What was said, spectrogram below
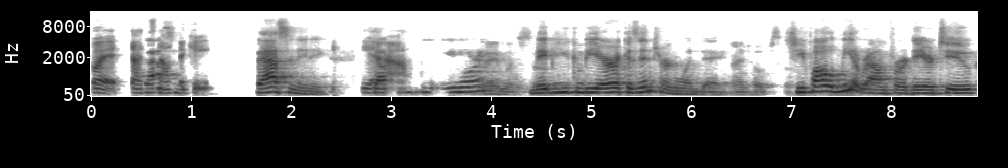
but that's not the case Fascinating. yeah You, Nori? So. Maybe you can be Erica's intern one day. I'd hope so. She followed me around for a day or two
